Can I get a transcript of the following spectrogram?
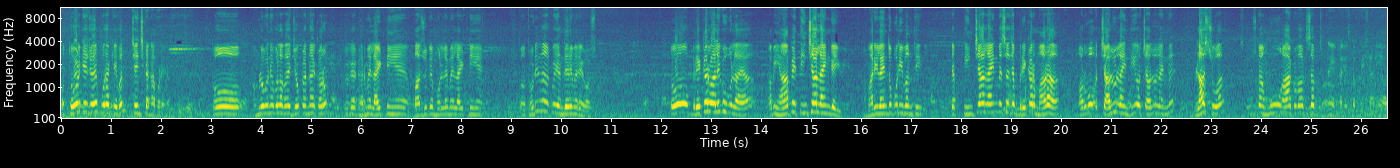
और तोड़ के जो है पूरा केबल चेंज करना पड़ेगा। तो हम लोगों ने बोला भाई जो करना है करो क्योंकि घर में लाइट नहीं है बाजू के मोहल्ले में लाइट नहीं है तो थोड़ी ना कोई अंधेरे में रहेगा उसमें। तो ब्रेकर वाले को बुलाया। अब यहाँ पे तीन चार लाइन गई हुई है। हमारी लाइन तो पूरी बंद थी। जब तीन चार लाइन में से जब ब्रेकर मारा और वो चालू लाइन थी और चालू लाइन में ब्लास्ट हुआ उसका मुँह आँख वाक सब नहीं खाली उसका पेशानी और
